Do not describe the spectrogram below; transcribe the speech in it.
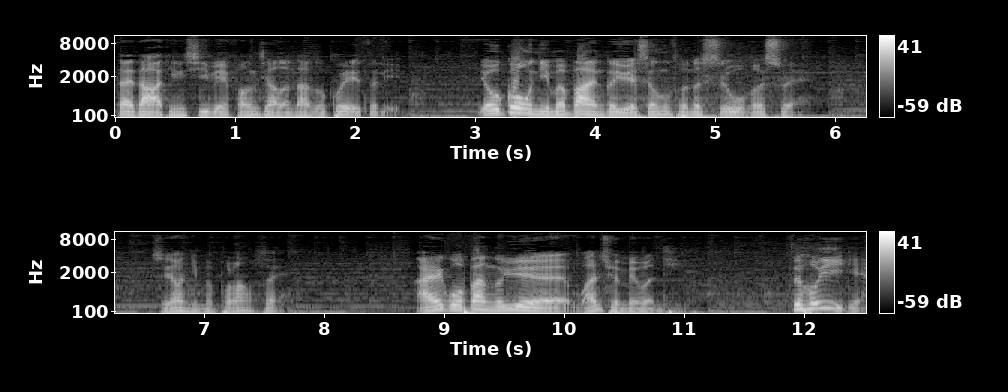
在大厅西北方向的那个柜子里，有供你们半个月生存的食物和水，只要你们不浪费，挨过半个月完全没问题。最后一点，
